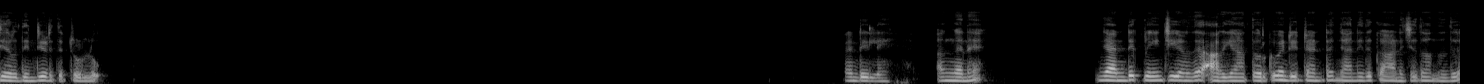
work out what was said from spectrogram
ചെറുതിന്റെ എടുത്തിട്ടുള്ളൂ. കണ്ടില്ലേ? അങ്ങനെ ഞണ്ട് ക്ലീൻ ചെയ്യണത് അറിയാത്തവർക്ക് വേണ്ടിയിട്ടാണ് ഞാനിത് കാണിച്ചു തന്നത്.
